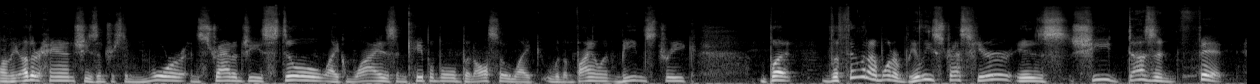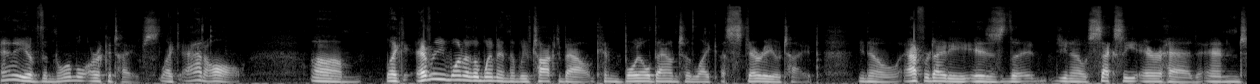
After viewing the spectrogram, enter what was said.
On the other hand, she's interested in war and strategy, still like wise and capable, but also like with a violent, mean streak. But the thing that I want to really stress here is she doesn't fit any of the normal archetypes, like at all. Um, like every one of the women that we've talked about can boil down to like a stereotype you know, Aphrodite is the, you know, sexy airhead, and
